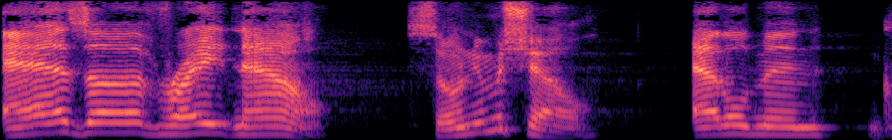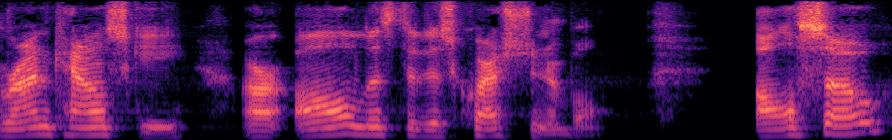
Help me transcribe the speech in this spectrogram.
As of right now, Sony Michel, Edelman, Gronkowski are all listed as questionable. Also,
